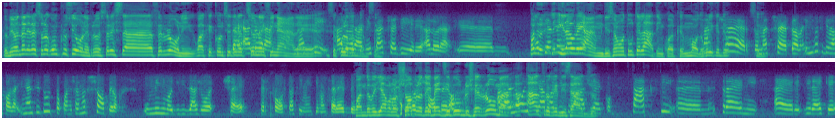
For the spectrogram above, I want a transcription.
Dobbiamo andare verso la conclusione, professoressa Ferroni, qualche considerazione Beh, allora, finale ma sì, su quello allora, che abbiamo mi sì. faccia dire, allora, ehm, Poi, ovviamente- I laureandi sono tutelati in qualche modo, Ma che devo- certo, sì. ma certo, no, vi faccio dire una cosa, innanzitutto quando c'è uno sciopero un minimo di disagio c'è, per forza, altrimenti non sarebbe... Quando vediamo lo sciopero dei mezzi pubblici a Roma, Allora, altro che disagio. Ecco, taxi, ehm, treni, aerei, direi che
